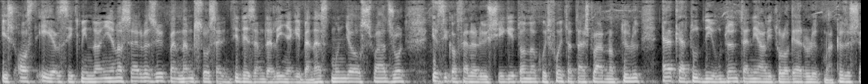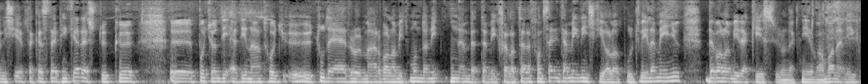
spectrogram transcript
és azt érzik mindannyian a szervezők, mert nem szó szerint idézem, de lényegében ezt mondja Osvágy Zsolt, érzik a felelősségét annak, hogy folytatást várnak tőlük, el kell tudniuk dönteni állítólag erről ők már közösen is értekeztek. Mi kerestük Potyondi Edinát, hogy ő tud erről már valamit mondani, nem vette még fel a telefon. Szerintem még nincs kialakult véleményük, de valamire készülnek nyilván. Van-e még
